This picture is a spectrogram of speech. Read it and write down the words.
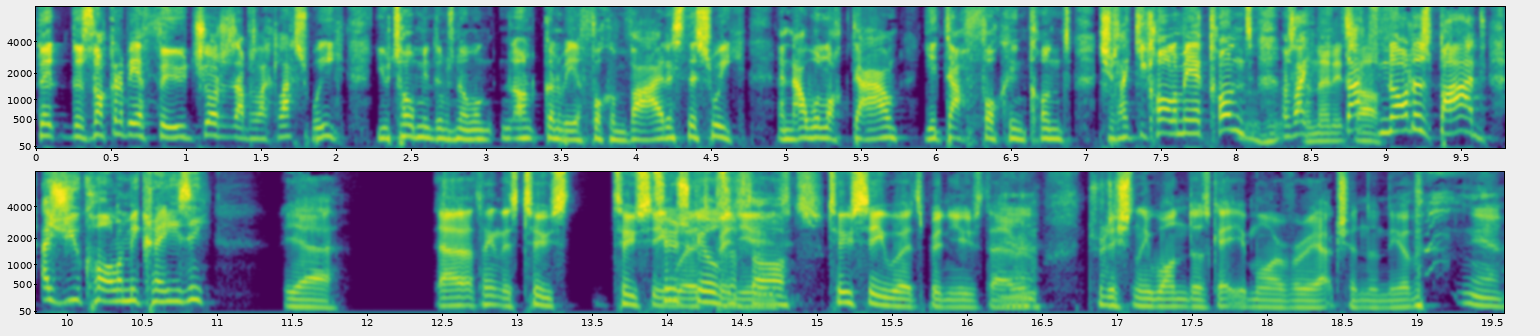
There- There's not going to be a food shortage." I was like, "Last week you told me there was no one, not going to be a fucking virus this week, and now we're locked down. You daft fucking cunt." She was like, "You're calling me a cunt." I was like, And then it's "That's off. not as bad as you calling me crazy." yeah, uh, I think there's two two c Two words schools been of used. Two c words been used there, Yeah. and traditionally one does get you more of a reaction than the other. Yeah.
